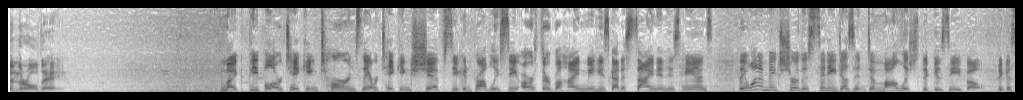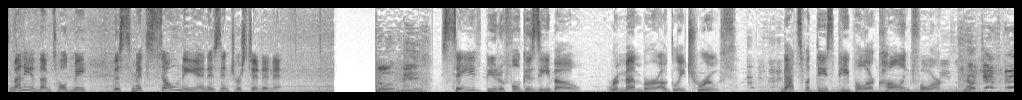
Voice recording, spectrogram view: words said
been there all day. Mike, people are taking turns. They are taking shifts. You can probably see Arthur behind me. He's got a sign in his hands. They want to make sure the city doesn't demolish the gazebo because many of them told me the Smithsonian is interested in it. Save beautiful gazebo. Remember ugly truth. That's what these people are calling for. No justice!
